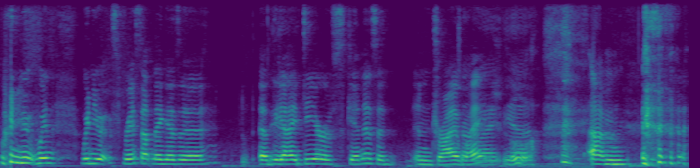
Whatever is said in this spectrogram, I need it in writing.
when you when when you express something as a, uh, the Yeah. idea of skin as a in dry, Dry weight. weight, yeah. Um,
